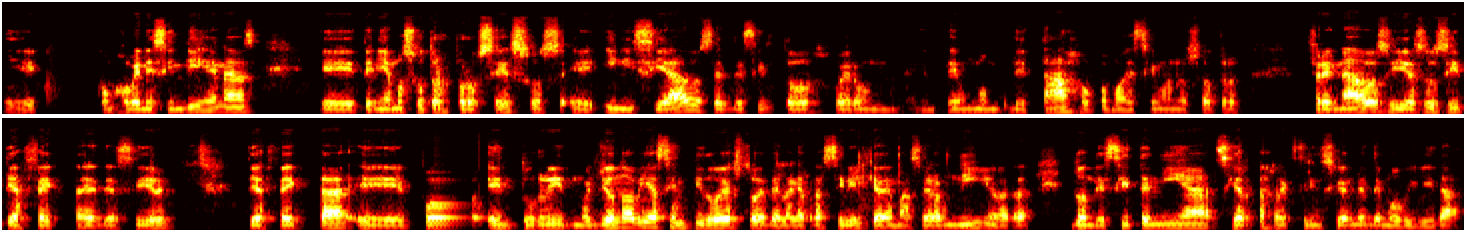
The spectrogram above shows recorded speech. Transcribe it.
eh, con jóvenes indígenas, eh, teníamos otros procesos iniciados, es decir, todos fueron de un de tajo, como decimos nosotros, frenados y eso sí te afecta, es decir, te afecta en tu ritmo. Yo no había sentido esto desde la guerra civil, que además era un niño, ¿verdad? Donde sí tenía ciertas restricciones de movilidad,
